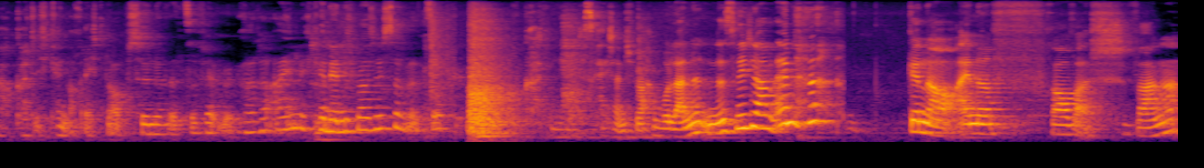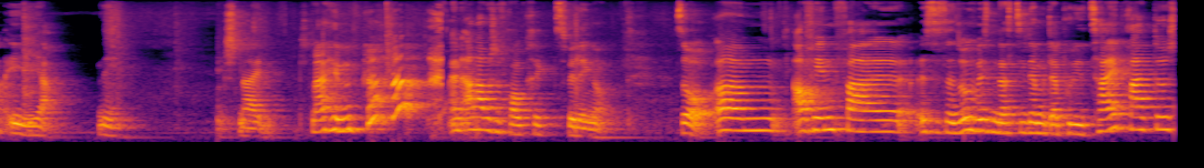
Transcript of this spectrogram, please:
oh Gott, ich kenne auch echt nur obszöne Witze, fällt mir gerade ein. Ich kenne ja nicht mal süße Witze. Oh Gott, nee, das kann ich ja nicht machen. Wo landet denn das Video am Ende? Genau, eine Frau war schwanger. Ja, nee. Schneiden. Schneiden. Eine arabische Frau kriegt Zwillinge. So, ähm, auf jeden Fall ist es dann so gewesen, dass die dann mit der Polizei praktisch,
